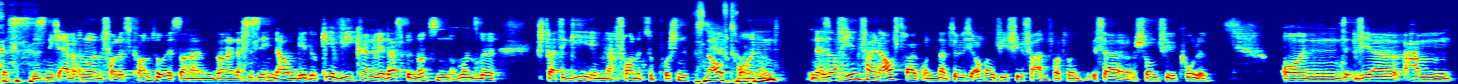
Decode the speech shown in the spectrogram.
dass es nicht einfach nur ein volles Konto ist, sondern, sondern dass es eben darum geht, okay, wie können wir das benutzen, um unsere Strategie eben nach vorne zu pushen. Das ist ein Auftrag. Und ne? das ist auf jeden Fall ein Auftrag und natürlich auch irgendwie viel Verantwortung, ist ja schon viel Kohle. Und wir haben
